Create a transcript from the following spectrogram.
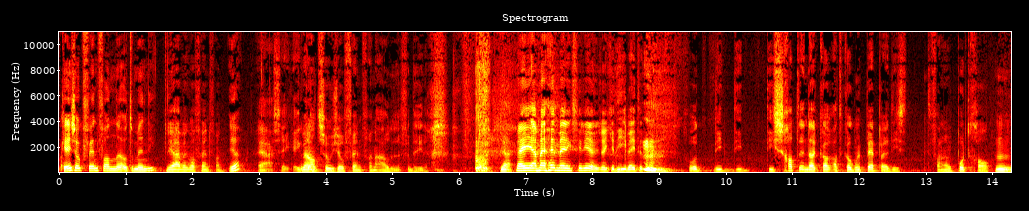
Kees ook fan van eh, Otamendi? Ja, daar ben ik wel fan van. Ja? Ja, zeker. Ik ben altijd sowieso fan van oude verdedigers. Ja. Nee, ja, maar meen ik serieus. Weet je, die weten goed, die, die, die schatten, en dat had ik ook met Peppe, die is van Portugal. Mhm.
